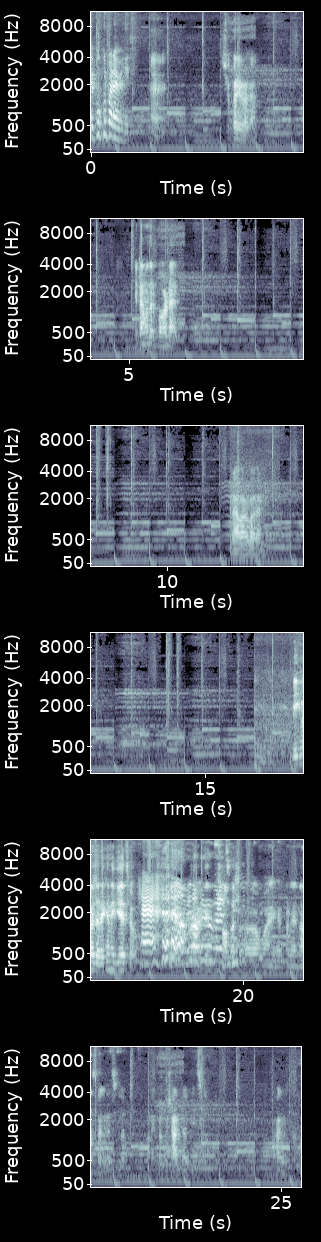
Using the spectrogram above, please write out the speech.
এই পুকুর পাড়ে আমি হ্যাঁ সুপারি বাগান। এটা আমাদের বর্ডার রাবার বাগান। বিগ বাজার এখানে গিয়েছো? হ্যাঁ আমি আমরা shopping ও করেছি। সন্ধ্যার সময় এখানে নাস্তা করেছিলাম। অনেক মানুষ আড্ডা দিয়েছিলাম। আগরতলা।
